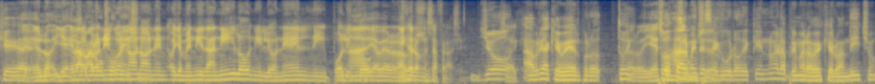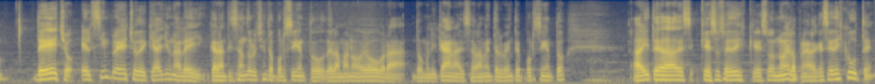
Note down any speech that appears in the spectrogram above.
Que, no, no, no, ni, oye, ni Danilo, ni Leonel, ni Hipólito dijeron esa frase. Yo habría que ver, pero estoy totalmente seguro de que no es la primera vez que lo han dicho. De hecho, el simple hecho de que haya una ley garantizando el 80% de la mano de obra dominicana y solamente el 20%, ahí te da que eso, se, que eso no es la primera vez que se discute,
